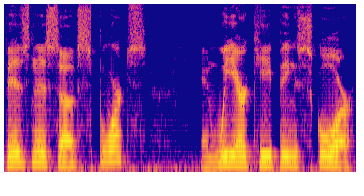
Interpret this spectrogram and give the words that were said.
business of sports and we are keeping score.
